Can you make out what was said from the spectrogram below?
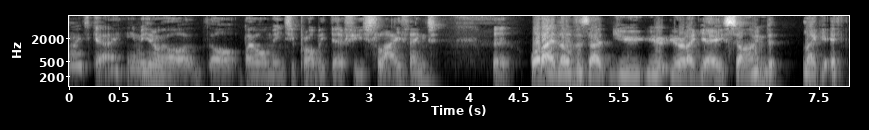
nice guy. Mean, you know, all, all, by all means, he probably did a few sly things. That What I love is that you you're, you're like yeah, you sound like if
